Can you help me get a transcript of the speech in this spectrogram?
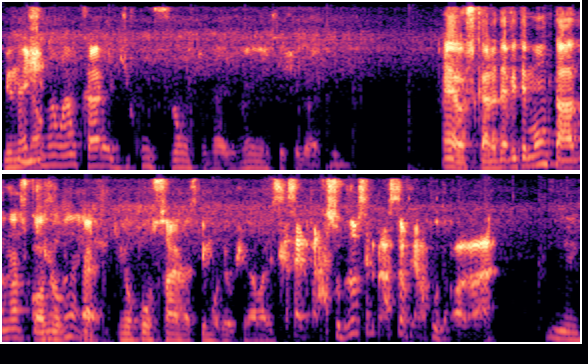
E o Nash Não. não, é um cara de confronto, né? Ele não é você chegar aqui. É, os caras devem ter montado nas costas meu, do é, Nash. que meu Paul Silas que morreu, que chegava ali, sair do braço? Não, sai do braço, filha da puta. Blá, blá, blá. Hum,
